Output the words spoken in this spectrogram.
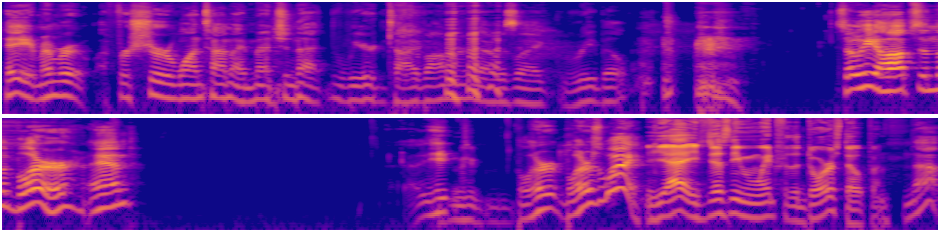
Hey, remember for sure one time I mentioned that weird tie bomber that was like rebuilt. so he hops in the blur and he blur blurs away. Yeah, he doesn't even wait for the doors to open. No,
